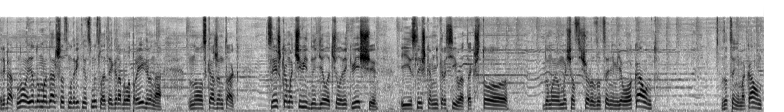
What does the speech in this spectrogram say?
Ребят, ну, я думаю, дальше смотреть нет смысла. Эта игра была проиграна. Но, скажем так, слишком очевидно делать человек вещи. И слишком некрасиво. Так что, думаю, мы сейчас еще раз заценим его аккаунт. Заценим аккаунт.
